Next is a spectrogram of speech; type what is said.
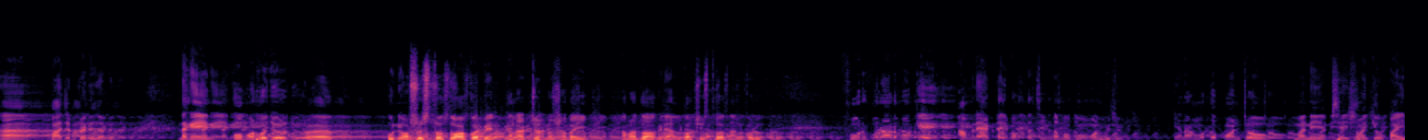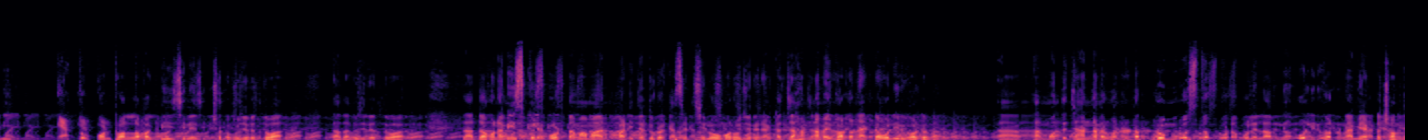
হ্যাঁ বাজেট বেড়ে যাবে। দেখেন, ওমর হুজুর উনি অসুস্থ, দোয়া করবেন তার জন্য সবাই। আমরা দোয়া করি, আল্লাহ সুস্থ দান করুক। ফুরফুরার বুকে আমরা একটাই বক্তা চিন্তা পাবো ওমর হুজুর। এনার মতো কণ্ঠ মানে সেই সময় কেউ পাইনি এত কণ্ঠ আল্লাপাক দিয়েছিলেন ছোট হুজুরের দোয়া, দাদা হুজুরের দোয়া। তা যখন আমি স্কুলে পড়তাম, আমার বাড়িতে দুটো ক্যাসেট ছিল ওমর হুজুরের, একটা জাহান্নামের ঘটনা, একটা অলির ঘটনা। তা তার মধ্যে জাহান্নামের ঘটনাটা পুরো মুখস্থ, ওটা বলে লাভ নেই, অলির ঘটনা আমি একটা ছন্দ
